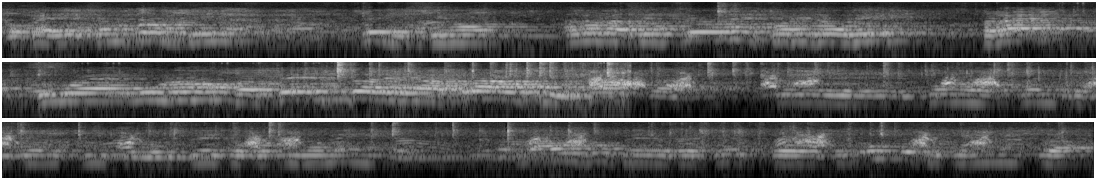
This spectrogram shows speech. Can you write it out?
Ok, siamo pronti? Benissimo. Allora attenzione, corridori, 3, 2, 1, partenza e applausi! Forza! che sono sempre riconosciuti, lo ripeto continuamente, applauso per questo gruppo che comincia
